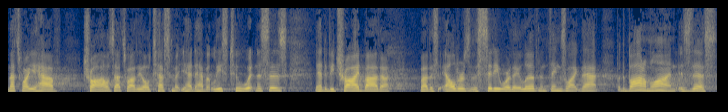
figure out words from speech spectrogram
That's why you have trials. That's why the Old Testament you had to have at least two witnesses. They had to be tried by the by the elders of the city where they lived and things like that. But the bottom line is this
